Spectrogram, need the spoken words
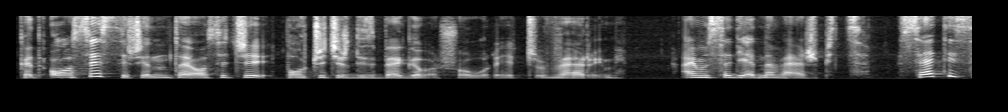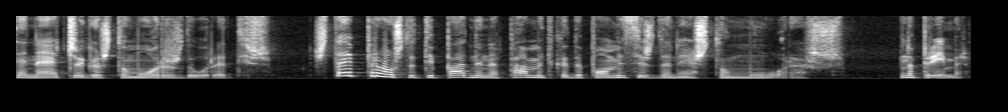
Kad osvestiš jednom taj osjećaj, počećeš da izbegavaš ovu reč, veruj mi. Ajmo sad jedna vežbica. Seti se nečega što moraš da uradiš. Šta je prvo što ti padne na pamet kada pomisliš da nešto moraš? Na primjer,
